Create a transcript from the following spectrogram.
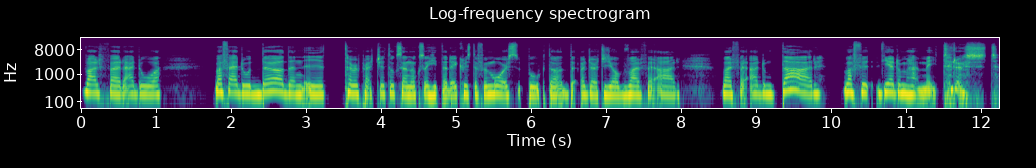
Varför är då, varför är då döden i Terry Pratchett och sen också hittade Christopher Moores bok då, A Dirty Job, varför är, varför är de där? Varför ger de här mig tröst?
